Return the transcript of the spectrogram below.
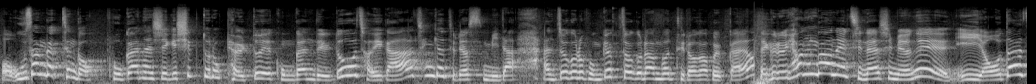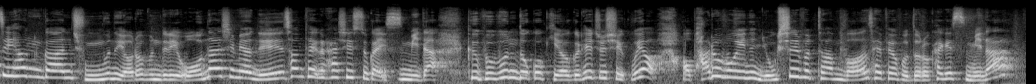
어, 우산 같은 거 보관하시기 쉽도록 별도의 공간들도 저희가 챙겨드렸습니다. 안쪽으로 본격적으로 한번 들어가 볼까요? 네, 그리고 현관을 지나시면은 이 여다지 현관 중문을 여러분들이 원하시면은 선택을 하실 수가 있습니다. 그 부분도 꼭 기억을 해주시고요. 어, 바로 보이는 욕실부터 한번 살펴보도록 하겠습니다.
